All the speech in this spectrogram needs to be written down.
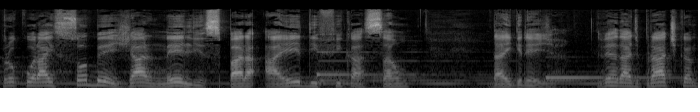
procurais sobejar neles para a edificação da igreja. Verdade prática:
